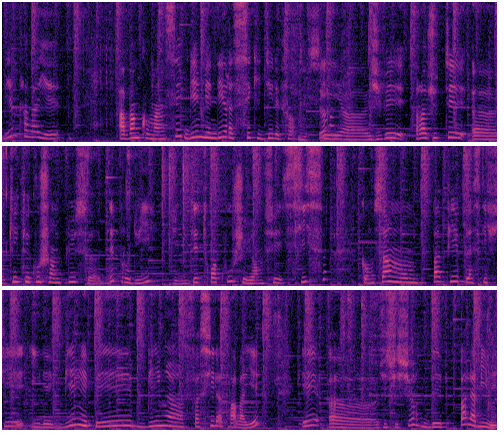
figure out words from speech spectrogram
bien travailler. Avant de commencer, bien bien dire ce qu'il dit le fournisseur. Et euh, je vais rajouter euh, quelques couches en plus de produits. J'ai dit trois couches, j'en fais 6. Comme ça, mon papier plastifié, il est bien épais, bien euh, facile à travailler. Et je suis sûre de ne pas l'abîmer.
